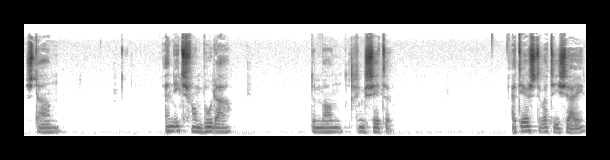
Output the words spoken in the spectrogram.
staan en iets van Boeddha. De man ging zitten. Het eerste wat hij zei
